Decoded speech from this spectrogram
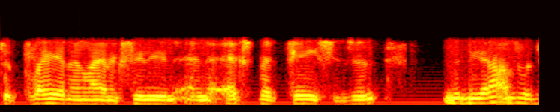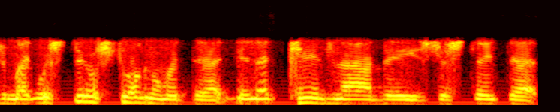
to play in Atlantic City and, and the expectations. And, and to be honest with you, Mike, we're still struggling with that. And the kids nowadays just think that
